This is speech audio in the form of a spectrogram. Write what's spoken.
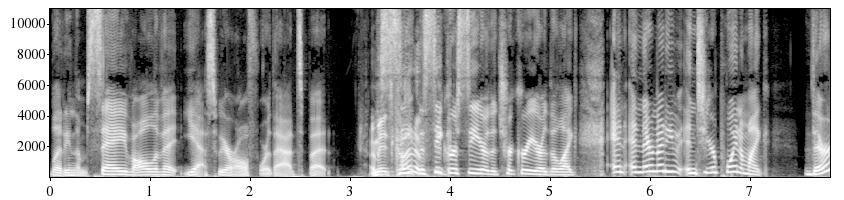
letting them save all of it. Yes, we are all for that. But I mean, it's kind the of the secrecy or the trickery or the like, and and they're not even. And to your point, I'm like. They're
